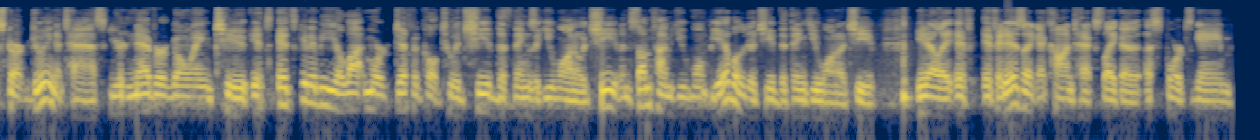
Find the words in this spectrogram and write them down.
start doing a task, you're never going to it's it's going to be a lot more difficult to achieve the things that you want to achieve and sometimes you won't be able to achieve the things you want to achieve. You know, like if if it is like a context like a, a sports game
